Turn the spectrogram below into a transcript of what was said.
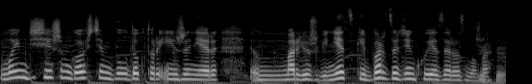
Moim dzisiejszym gościem był doktor inżynier Mariusz Winiecki. Bardzo dziękuję za rozmowę. Dziękuję.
